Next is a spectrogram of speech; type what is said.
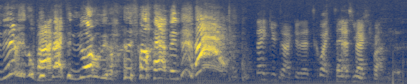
And then everything will Spock. be back to normal before this all happened. Ah! Thank you, Doctor. That's quite Thank you, satisfactory. Spock.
